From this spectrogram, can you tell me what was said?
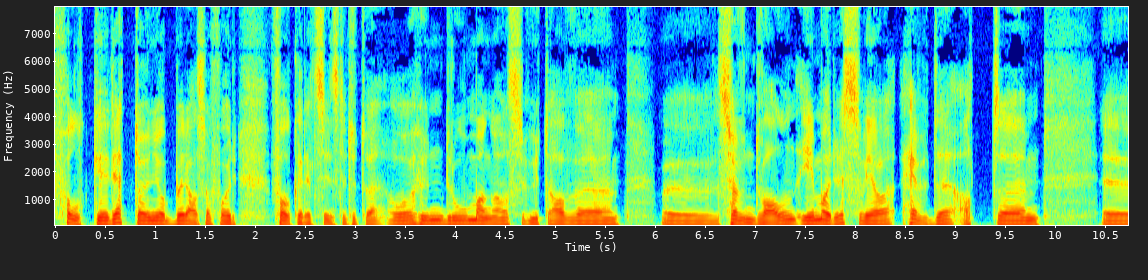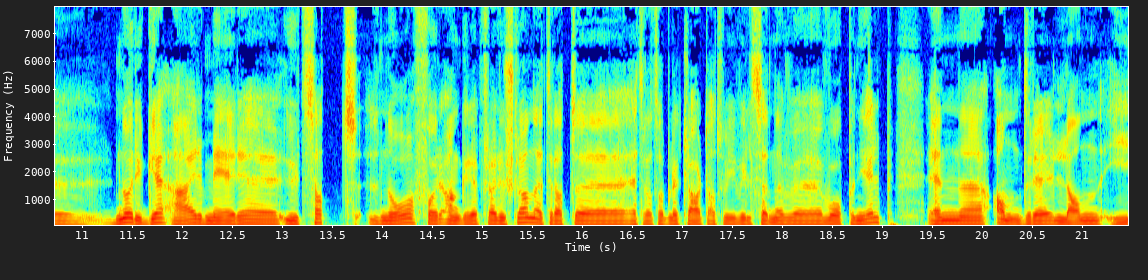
folkerett, og hun jobber altså for Folkerettsinstituttet. Og hun dro mange av oss ut av uh, uh, søvndvalen i morges ved å hevde at uh, Norge er mer utsatt nå for angrep fra Russland etter at, etter at, det ble klart at vi vil sende våpenhjelp, enn andre land i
